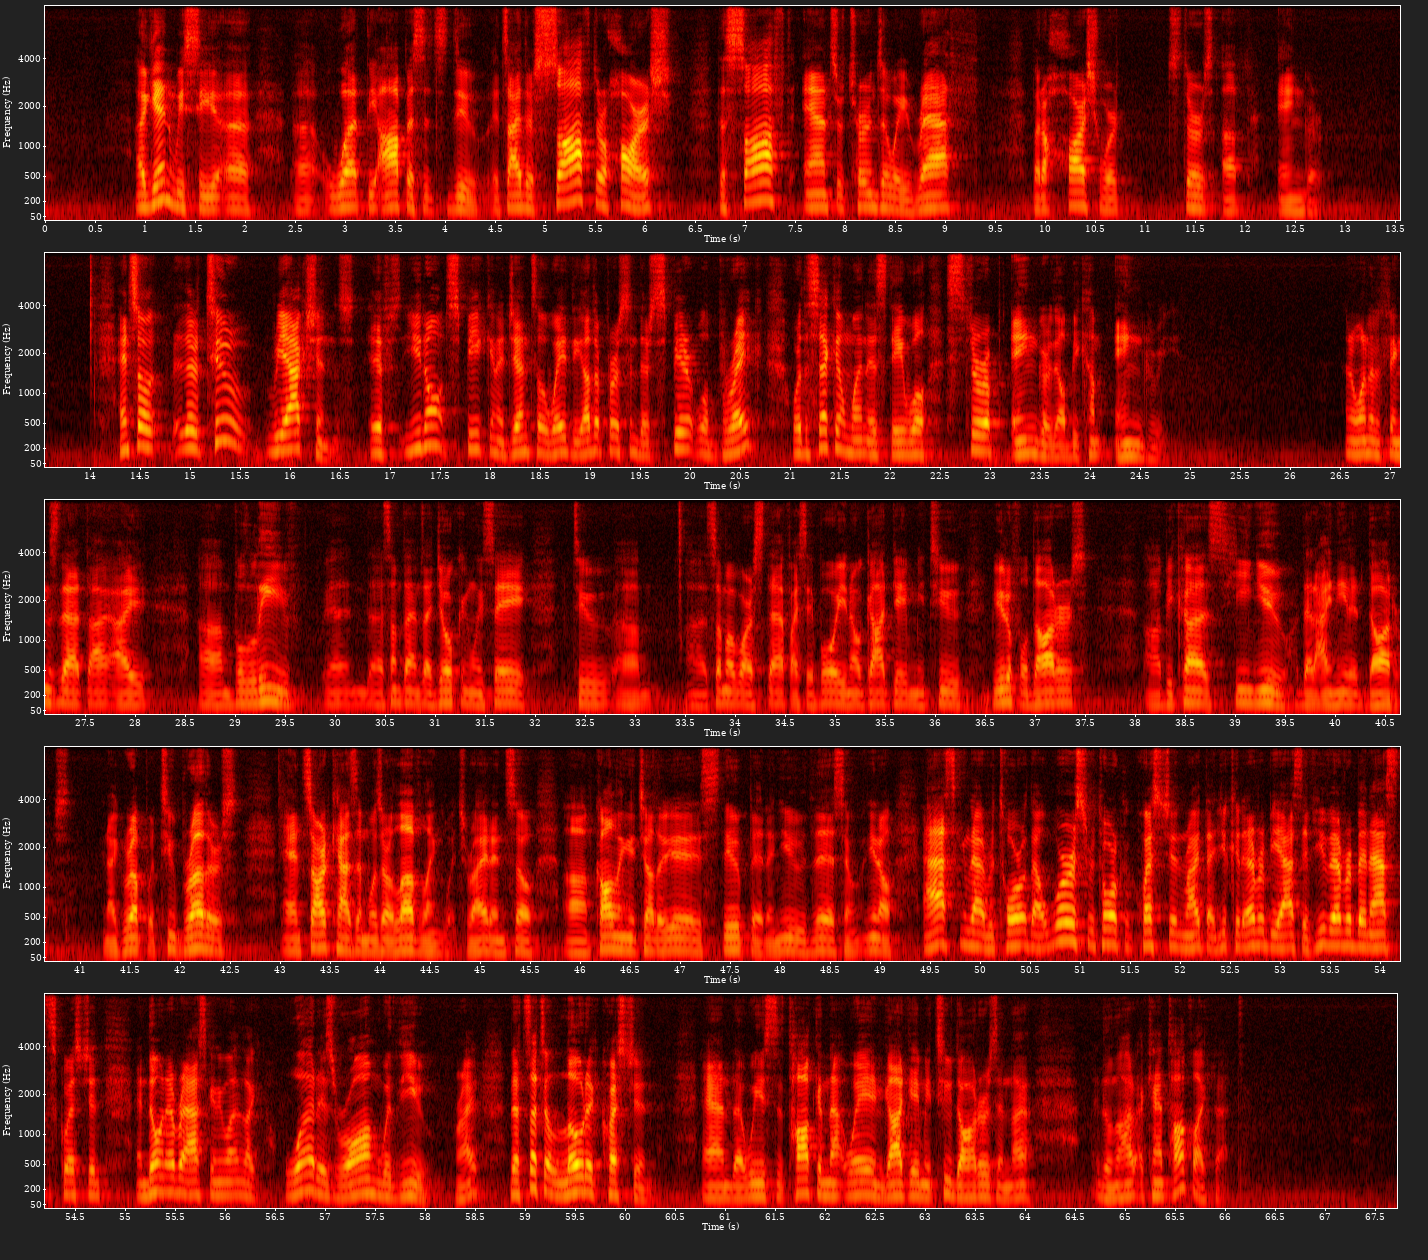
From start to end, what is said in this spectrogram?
Again, we see uh, uh, what the opposites do. It's either soft or harsh. The soft answer turns away wrath, but a harsh word stirs up anger. And so there are two reactions. If you don't speak in a gentle way, the other person, their spirit will break. Or the second one is they will stir up anger, they'll become angry. And one of the things that I, I um, believe, and uh, sometimes I jokingly say to um, uh, some of our staff, I say, Boy, you know, God gave me two beautiful daughters uh, because he knew that I needed daughters. And I grew up with two brothers, and sarcasm was our love language, right? And so um, calling each other, you stupid, and you this, and you know, asking that rhetorical, that worst rhetorical question, right, that you could ever be asked. If you've ever been asked this question, and don't ever ask anyone, like, what is wrong with you, right? That's such a loaded question. And uh, we used to talk in that way, and God gave me two daughters, and I, I don't know how, I can't talk like that.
